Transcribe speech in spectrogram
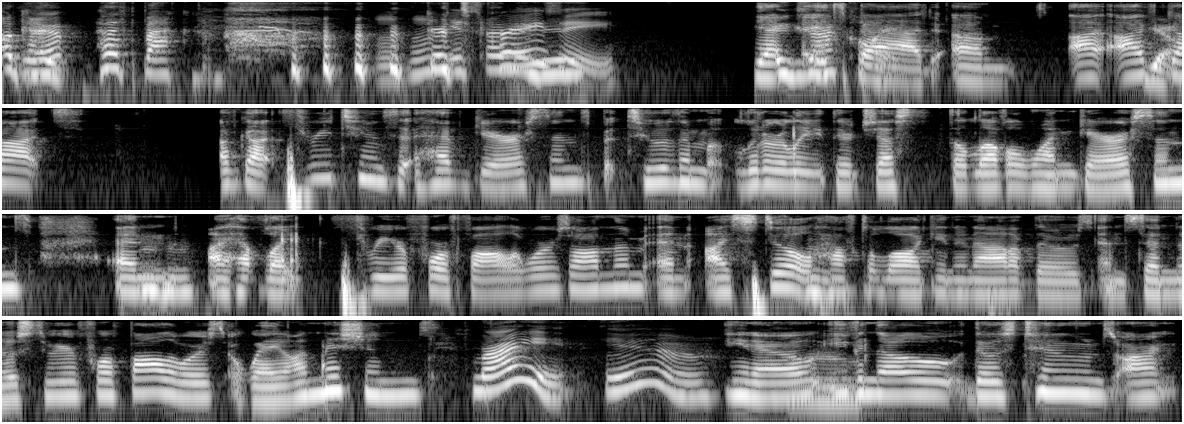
okay, Yep. hearth back. Mhm. It's turn in. crazy. Yeah, it's Exactly. bad. Um, I, I've Yeah. got I've got three toons that have garrisons, but two of them literally they're just the level one garrisons, and Mhm. I have like three or four followers on them, and I still Mhm. have to log in and out of those and send those three or four followers away on missions. Right. Yeah. You know, Mhm. even though those toons aren't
